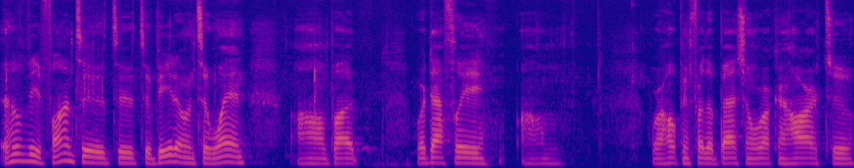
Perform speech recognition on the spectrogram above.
it'll be fun to, to, to beat them and to win, um, but we're definitely um, we're hoping for the best and working hard to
